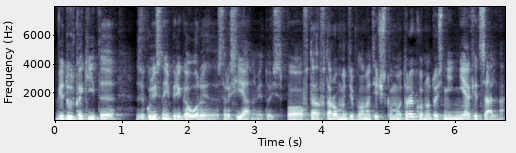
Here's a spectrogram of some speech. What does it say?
ведут какие-то закулисные переговоры с россиянами, то есть по второму дипломатическому треку, ну то есть неофициально.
